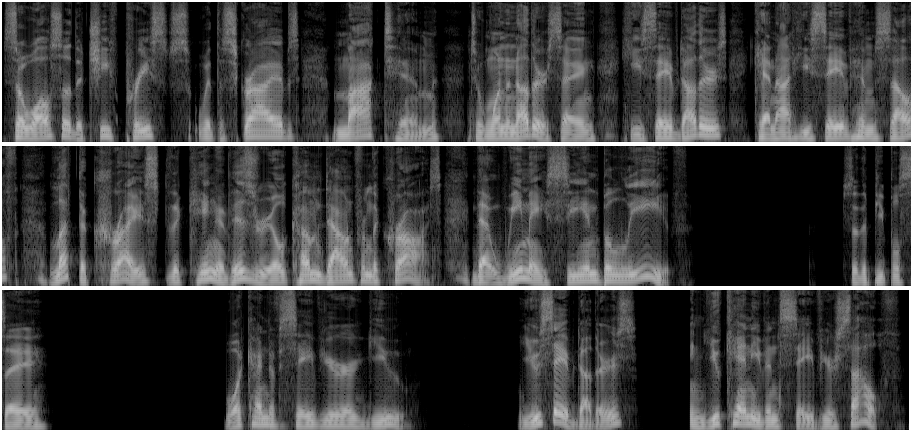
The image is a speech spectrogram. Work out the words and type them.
So also the chief priests with the scribes mocked him to one another, saying, He saved others, cannot he save himself? Let the Christ, the King of Israel, come down from the cross, that we may see and believe. So the people say, What kind of Savior are you? You saved others, and you can't even save yourself.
